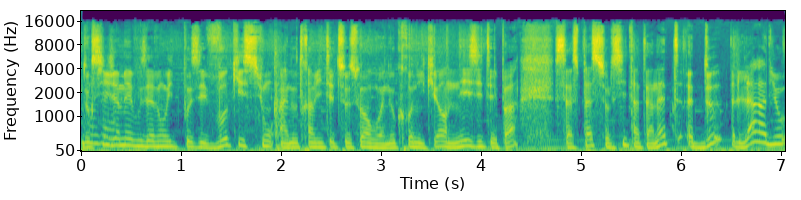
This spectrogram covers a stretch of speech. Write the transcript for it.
Donc On si gère. jamais vous avez envie de poser vos questions à notre invité de ce soir ou à nos chroniqueurs, n'hésitez pas. Ça se passe sur le site internet de la radio.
